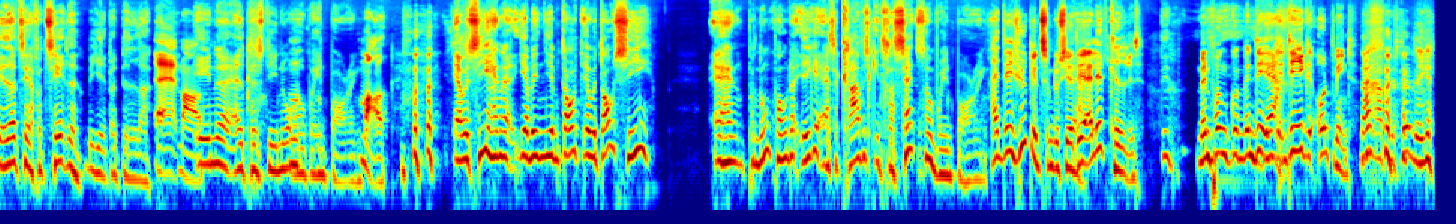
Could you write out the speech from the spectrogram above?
bedre til at fortælle ved hjælp af billeder, Ja, meget. end uh, Al Pacino mm. og Wayne Boring. Meget. Jeg vil sige, han, jeg vil, jeg, vil dog, jeg vil dog sige, at han på nogle punkter ikke er så grafisk interessant som Wayne Boring. Nej, det er hyggeligt, som du siger. Ja. Det er lidt kedeligt. Det, Men, på en, men det, Ja. det, det er ikke ondt ment. nej, nej, bestemt ikke.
